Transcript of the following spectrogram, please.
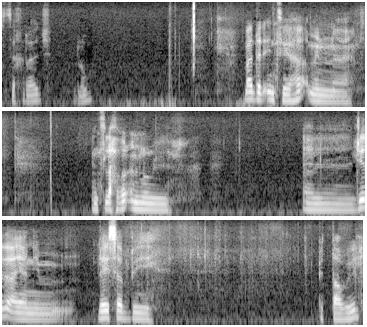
استخراج اللب بعد الانتهاء من أن تلاحظون أنه الجذع يعني ليس ب بالطويل.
